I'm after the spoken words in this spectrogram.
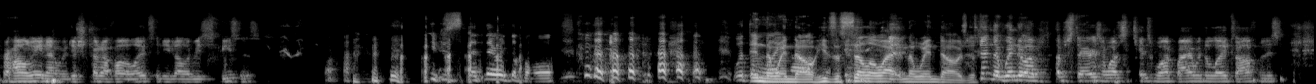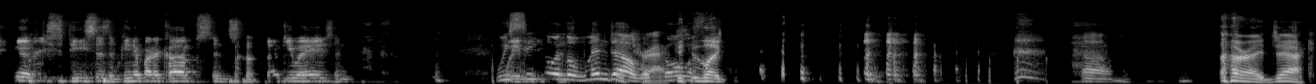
for Halloween I would just shut off all the lights and eat all the Reese's Pieces. you just sit there with the bowl. with In the window. out. He's a silhouette in the window. Just Just sit in the window up, upstairs and watch the kids walk by with the lights off and just you know Reese's Pieces and peanut butter cups and Milky Ways and We Wait see you in the window. We're going- he's like, um, all right, Jack.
